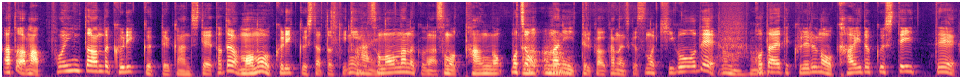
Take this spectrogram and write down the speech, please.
あとはまあポイントクリックっていう感じで例えば物をクリックした時に、はい。その女の子がその単語もちろうんうん。ん何言ってるかわかんないですけどその記号でうんうん。答えてくれるのを解読していって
